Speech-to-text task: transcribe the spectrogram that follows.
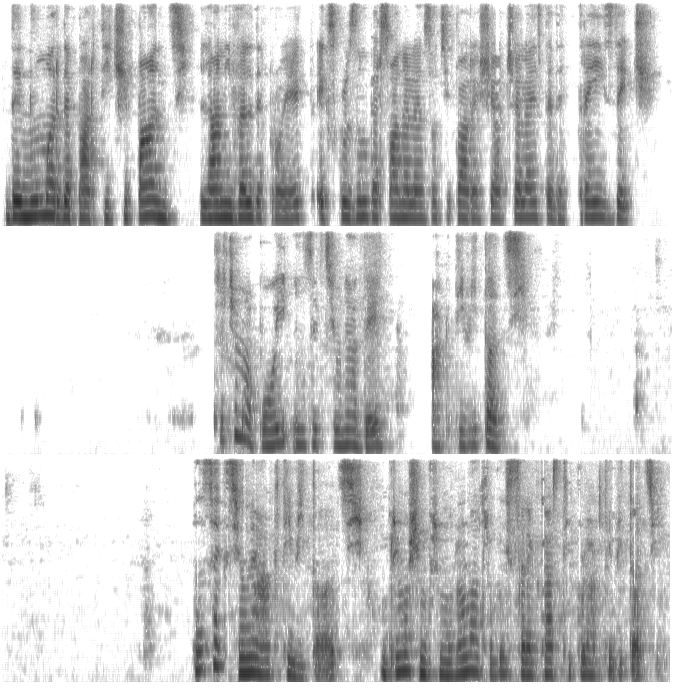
de număr de participanți la nivel de proiect, excluzând persoanele însoțitoare și acela este de 30. Trecem apoi în secțiunea de activități. În secțiunea activități, în primul și în primul rând, va trebui să selectați tipul activității.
